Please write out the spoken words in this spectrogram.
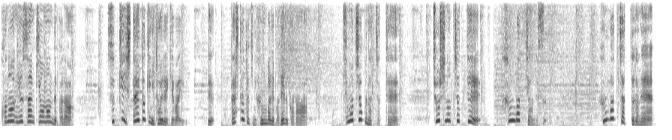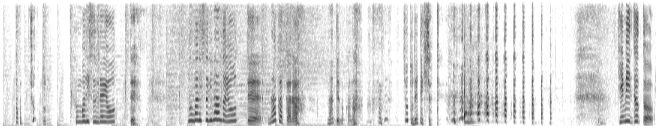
この乳酸菌を飲んでからすっきりしたい時にトイレ行けばいい。で出したい時に踏ん張れば出るから気持ちよくなっちゃって調子乗っちゃって踏ん張っちゃうんです。踏ん張っちゃったらねなんかちょっと踏ん張りすぎだよって。踏ん張りすぎなんだよって中からなんていうのかな。ちょっと出てきちゃって。君ちょっと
